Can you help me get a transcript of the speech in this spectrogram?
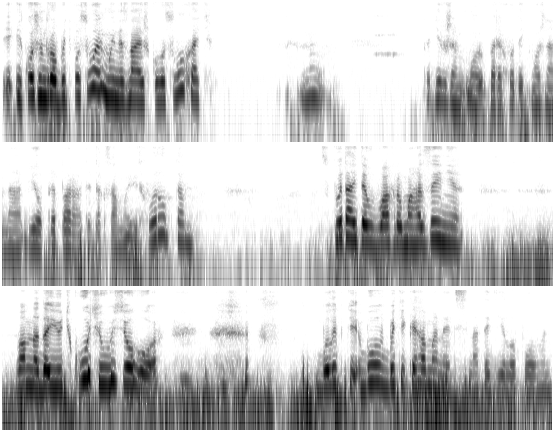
і, і кожен робить по-своєму і не знаєш, кого слухати. Ну, тоді вже переходить можна на біопрепарати, так само і від хвороб там. Спитайте в агромагазині, вам надають кучу усього. Були б був би тільки гаманець на те діло повен.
